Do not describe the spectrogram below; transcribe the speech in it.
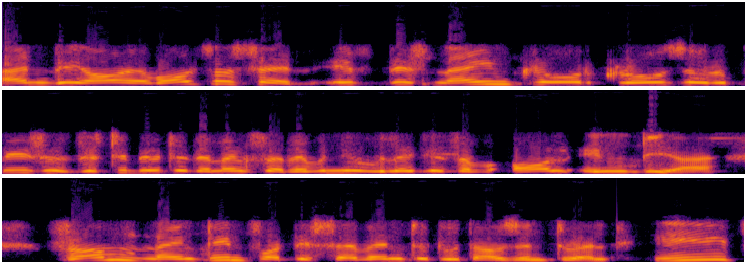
And they have also said if this 9 crore crores of rupees is distributed amongst the revenue villages of all India, from 1947 to 2012, each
